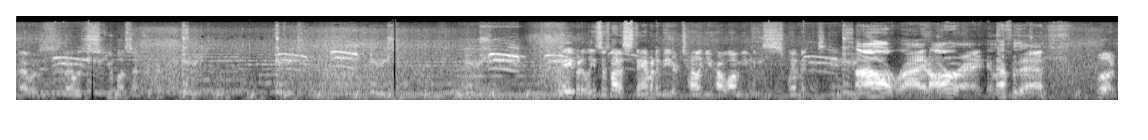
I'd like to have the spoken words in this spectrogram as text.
That was that was humocentric. Hey, but at least there's not a stamina meter telling you how long you can swim in this game. Alright, alright. Enough of that. Look,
